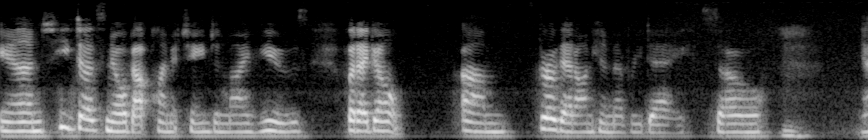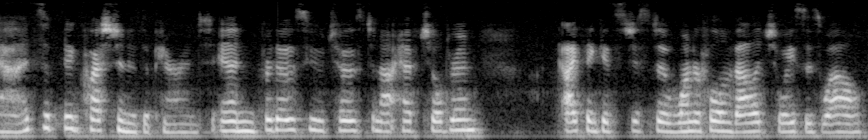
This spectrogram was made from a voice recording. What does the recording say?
and he does know about climate change and my views, but I don't um, throw that on him every day. So. Mm. Yeah, it's a big question as a parent. And for those who chose to not have children, I think it's just a wonderful and valid choice as well.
